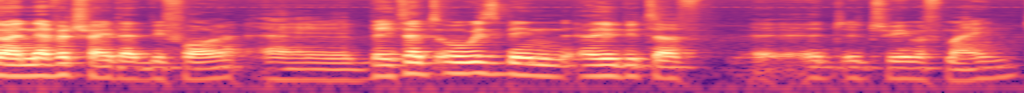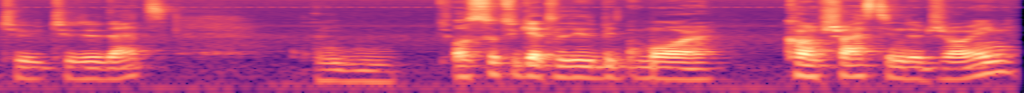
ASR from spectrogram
No, I never tried that before, uh, but it had always been a little bit of a, a dream of mine to, to do that. And also to get a little bit more contrast in the drawing.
